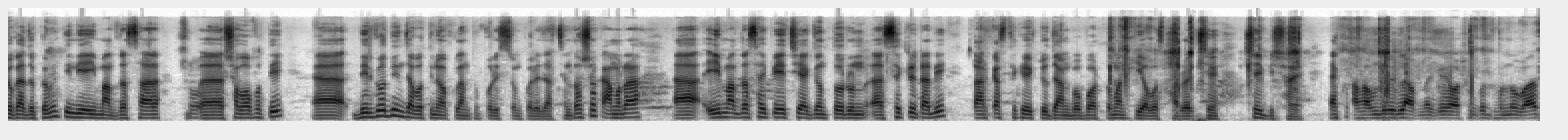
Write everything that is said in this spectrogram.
যোগাযোগ করবেন তিনি এই মাদ্রাসার আহ, সভাপতি। আহ, দীর্ঘদিন যাবত তিনি অক্লান্ত পরিশ্রম করে যাচ্ছেন। দর্শক আমরা আহ, এই মাদ্রাসায় পেয়েছি একজন তরুণ সেক্রেটারি তার কাছ থেকে একটু জানব বর্তমান কি অবস্থা রয়েছে। সেই বিষয়ে। এখন আলহামদুলিল্লাহ আপনাকে অসংখ্য ধন্যবাদ।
